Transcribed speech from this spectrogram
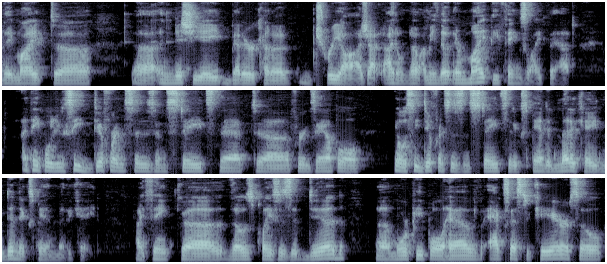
they might. Initiate better kind of triage. I, I don't know. I mean, there might be things like that. I think we'll see differences in states that, uh, for example, you know, we'll see differences in states that expanded Medicaid and didn't expand Medicaid. I think uh, those places that did, uh, more people have access to care. So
